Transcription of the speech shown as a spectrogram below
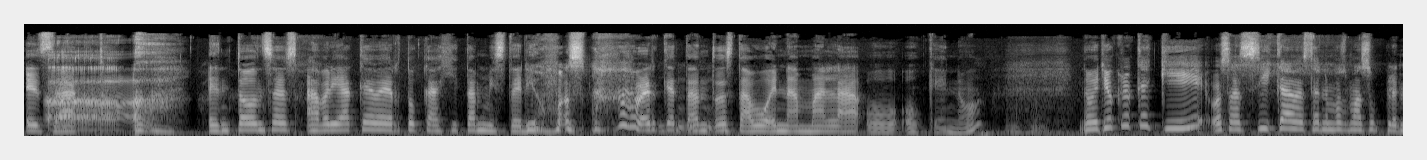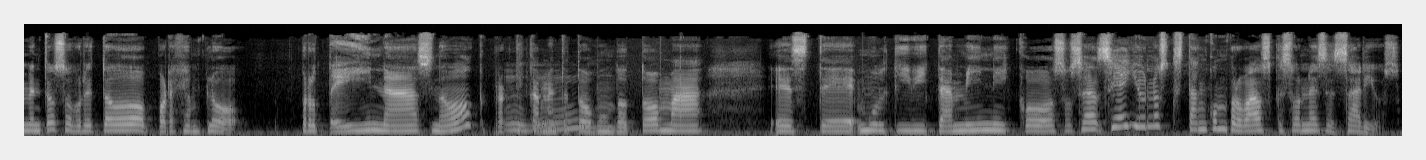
Exacto. Ah. Entonces, habría que ver tu cajita misteriosa, a ver qué tanto está buena, mala o, o qué no. No, yo creo que aquí, o sea, sí cada vez tenemos más suplementos, sobre todo, por ejemplo, proteínas, ¿no? Que prácticamente todo el mundo toma, este, multivitamínicos, o sea, sí hay unos que están comprobados que son necesarios.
